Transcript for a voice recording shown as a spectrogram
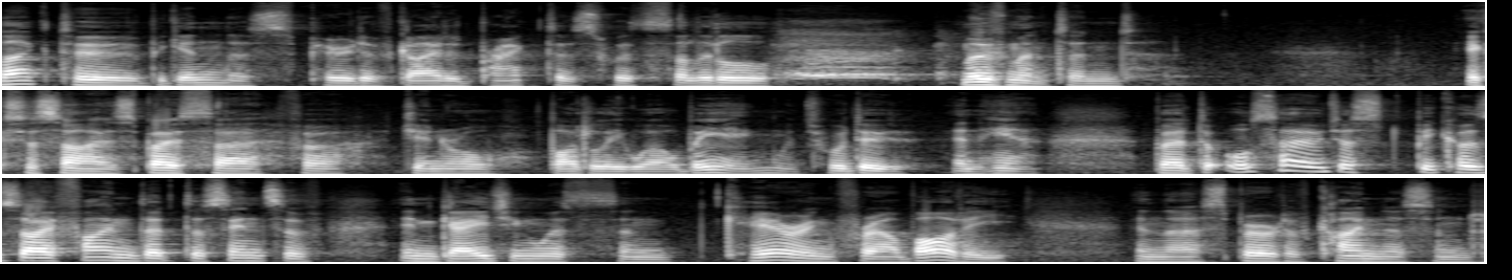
like to begin this period of guided practice with a little movement and exercise, both uh, for general bodily well being, which we'll do in here, but also just because I find that the sense of engaging with and caring for our body in the spirit of kindness and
